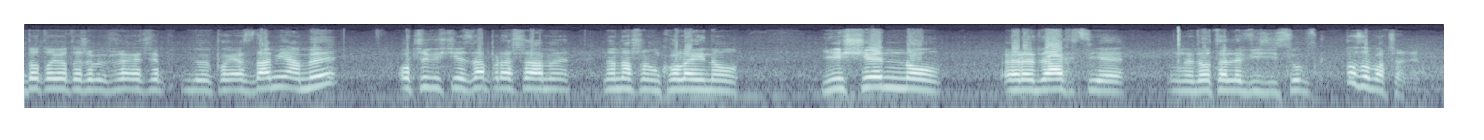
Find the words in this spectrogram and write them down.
do Toyota, żeby przejechać się e, pojazdami, a my oczywiście zapraszamy na naszą kolejną jesienną redakcję do telewizji Słupsk. Do zobaczenia.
